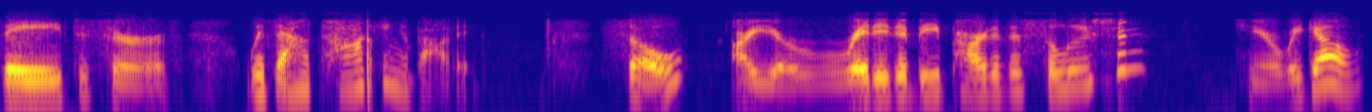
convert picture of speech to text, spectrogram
they deserve without talking about it. So, are you ready to be part of the solution? Here we go.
